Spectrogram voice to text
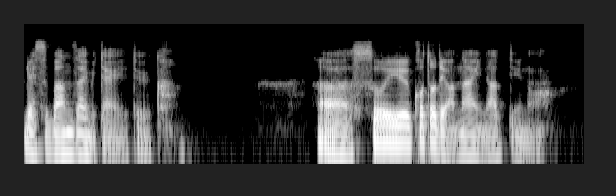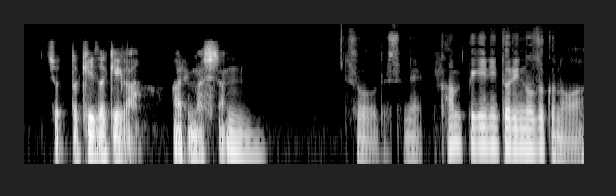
レス万歳みたいというか、あそういうことではないなっていうのは、ちょっと気づきがありましたね。うん。そうですね。完璧に取り除くのは、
